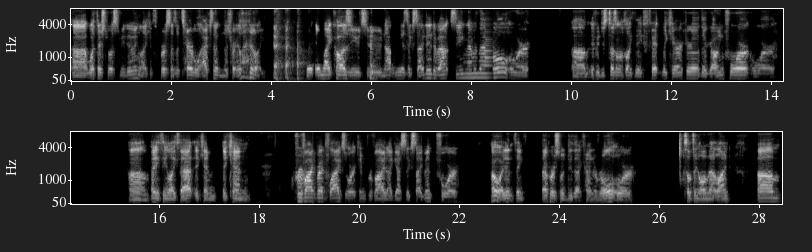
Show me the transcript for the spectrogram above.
uh, what they're supposed to be doing. Like if the person has a terrible accent in the trailer, like it, it, might cause you to not be as excited about seeing them in that role, or um, if it just doesn't look like they fit the character that they're going for, or um, anything like that. It can it can provide red flags, or it can provide, I guess, excitement for. Oh, I didn't think that person would do that kind of role, or something along that line. Um,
